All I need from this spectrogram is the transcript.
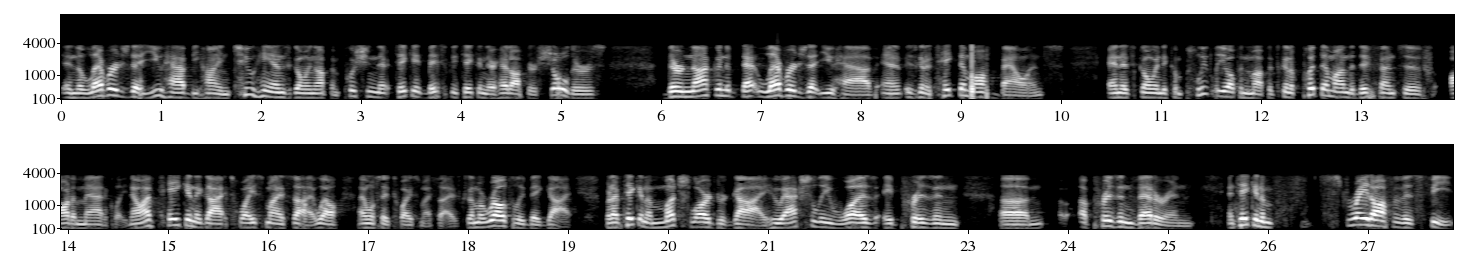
and the leverage that you have behind two hands going up and pushing their taking basically taking their head off their shoulders, they're not going to that leverage that you have and is going to take them off balance and it's going to completely open them up. It's going to put them on the defensive automatically. Now, I've taken a guy twice my size. Well, I won't say twice my size because I'm a relatively big guy, but I've taken a much larger guy who actually was a prison um, a prison veteran and taken him f- straight off of his feet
